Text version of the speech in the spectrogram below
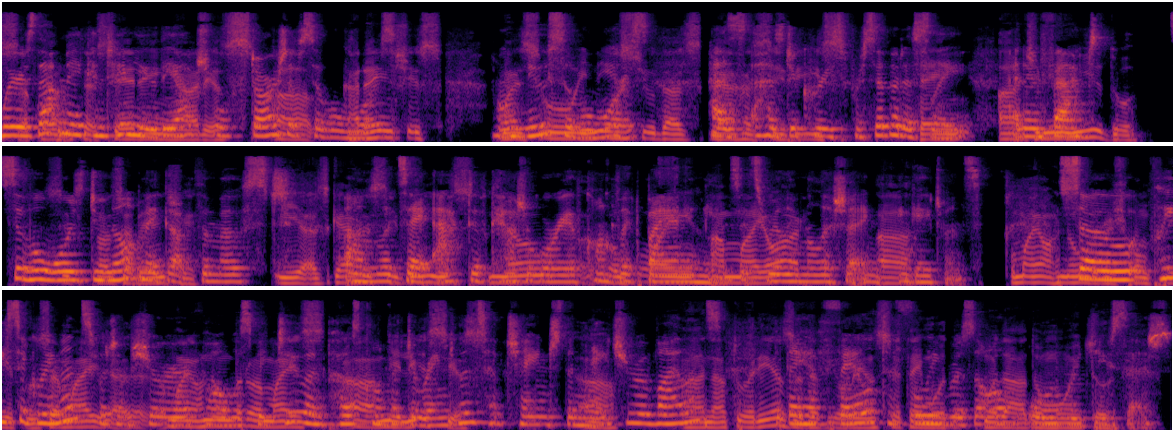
Whereas that may continue, the actual start of civil wars on new civil wars has, has decreased precipitously. And in fact, civil wars do not make up the most, um, let's say, active category of conflict by any means. It's really militia en engagements. So, peace agreements, which I'm sure Paul will speak to, and post conflict arrangements have changed the nature of violence, but they have failed to fully resolve or reduce it.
